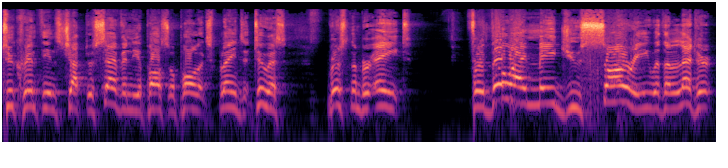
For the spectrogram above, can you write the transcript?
2 Corinthians chapter 7, the apostle Paul explains it to us. Verse number 8. For though I made you sorry with a letter,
